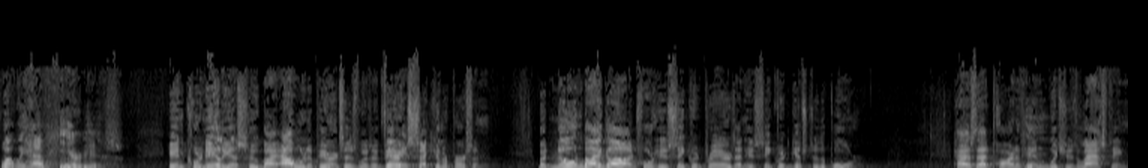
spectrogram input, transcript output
what we have here is in Cornelius, who by outward appearances was a very secular person, but known by God for his secret prayers and his secret gifts to the poor, has that part of him which is lasting,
